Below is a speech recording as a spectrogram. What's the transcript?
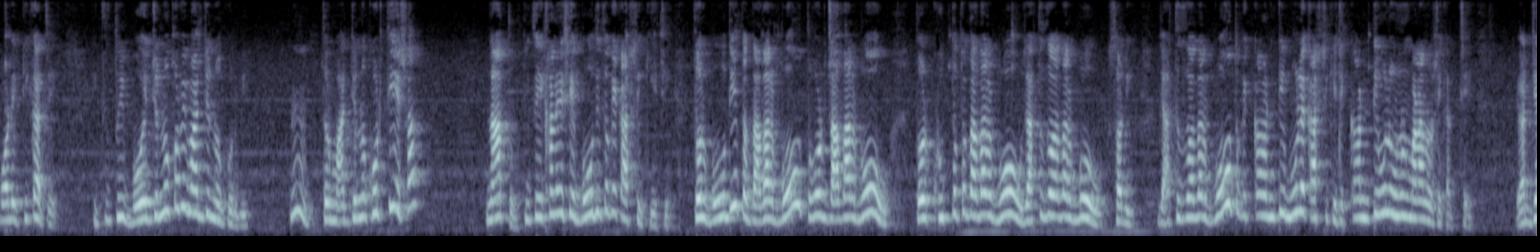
পড়ে, ঠিক আছে। কিন্তু তুই বউয়ের জন্য করবি, মার জন্য করবি। হুম, তোর মার জন্য করতি এসব? না তো, তুই তো এখানে এসে বৌদি তোকে কাজ শিখিয়েছে। তোর বৌদি, তোর দাদার বউ, তোর দাদার বউ, তোর খুঁড়তো তো দাদার বউ, জাতু তো দাদার বউ সরি জাতু তো দাদার বউ তোকে কান্টি মূলে কাজ শিখিয়েছে কান্টি মূলে উনুন বানানো শেখাচ্ছে। এবার যে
